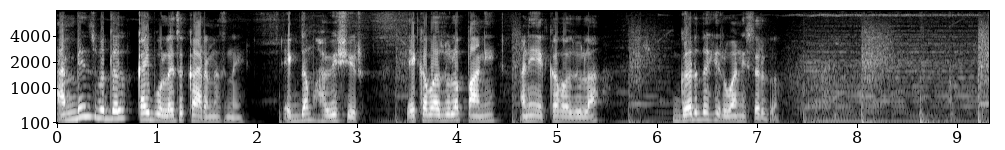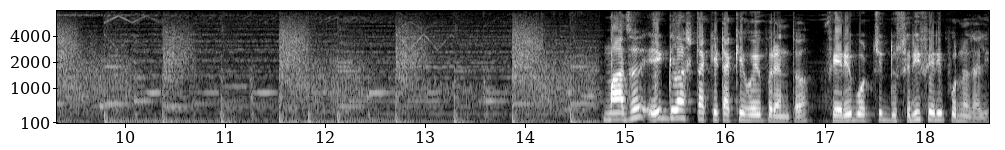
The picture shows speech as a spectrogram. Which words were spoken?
ॲम्बियन्सबद्दल काही बोलायचं कारणच नाही. एकदम हवेशीर एका बाजूला पाणी आणि एका बाजूला गर्द हिरवा निसर्ग. माझं एक ग्लास टाकी टाकी होईपर्यंत फेरीबोटची दुसरी फेरी पूर्ण झाली.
